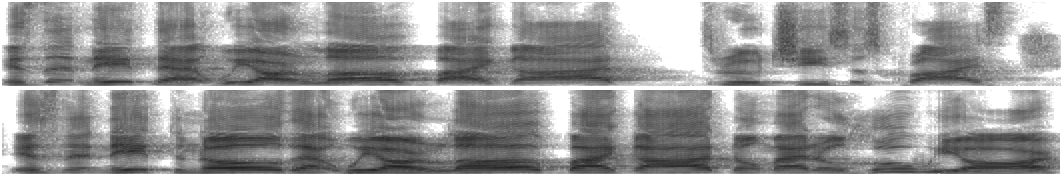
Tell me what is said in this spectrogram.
Isn't it neat that we are loved by God through Jesus Christ? Isn't it neat to know that we are loved by God no matter who we are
